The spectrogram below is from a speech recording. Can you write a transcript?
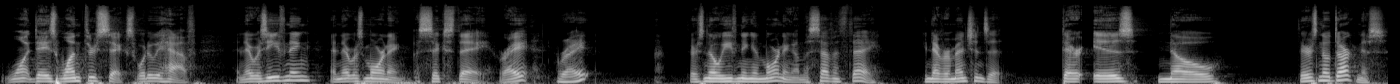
one, days one through six, what do we have? And there was evening and there was morning, a sixth day, right? Right. There's no evening and morning on the seventh day. He never mentions it there is no there's no darkness.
